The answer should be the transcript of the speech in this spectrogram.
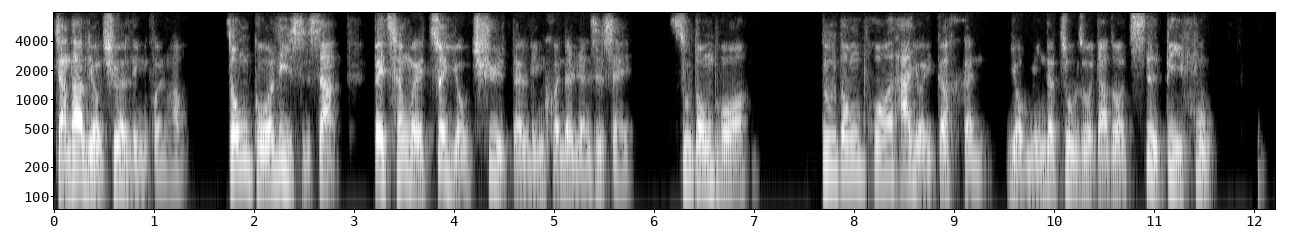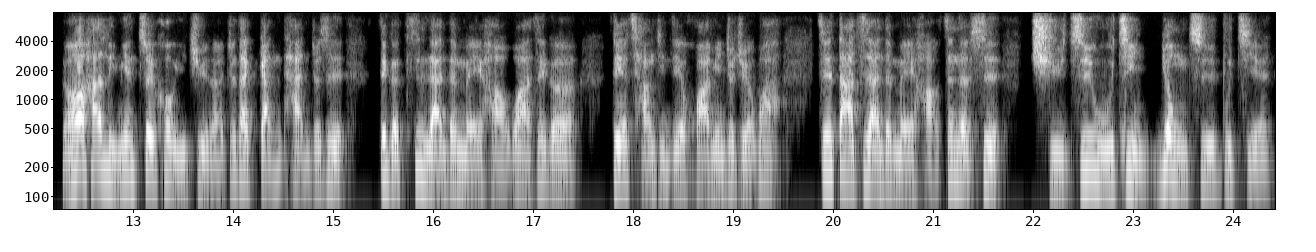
讲到有趣的灵魂哈，中国历史上被称为最有趣的灵魂的人是谁？苏东坡。苏东坡他有一个很有名的著作叫做《赤壁赋》。然后它里面最后一句呢，就在感叹，就是这个自然的美好，哇，这个这些场景、这些画面，就觉得哇，这些大自然的美好，真的是取之无尽，用之不竭，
